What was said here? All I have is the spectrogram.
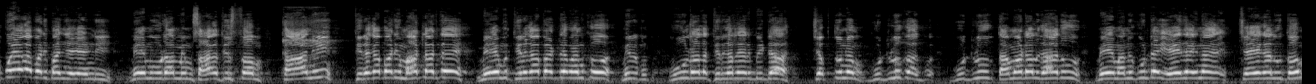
ఉపయోగపడి పనిచేయండి. మేము కూడా మేము సాగతిస్తాం. కానీ తిరగబడి మాట్లాడితే మేము తిరగబడ్డామనుకో మీరు ఊళ్ళలో తిరగలేరు బిడ్డ. చెప్తున్నాం గుడ్లు గుడ్లు టమాటాలు కాదు. మేము అనుకుంటే ఏదైనా చేయగలుగుతాం.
